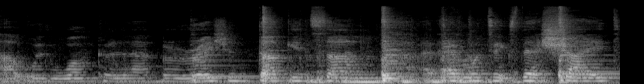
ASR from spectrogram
out with one collaboration, dug in some, and everyone takes their shite.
